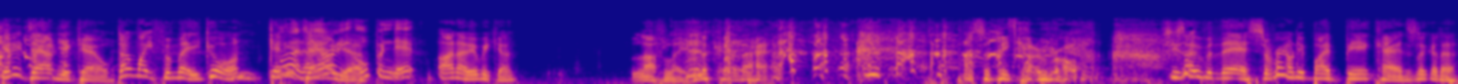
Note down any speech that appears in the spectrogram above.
Get it down, you girl. Don't wait for me. Go on. Get what? it down, I already you. opened it. I know. Here we go. Lovely. Look at that. Possibly go wrong. She's over there, surrounded by beer cans. Look at her.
